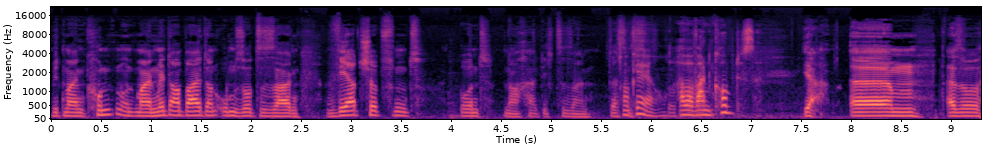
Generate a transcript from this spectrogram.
mit meinen Kunden und meinen Mitarbeitern, um sozusagen wertschöpfend und nachhaltig zu sein. Das Okay, ist, aber wann kommt es denn? ja, ähm, also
